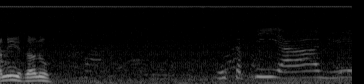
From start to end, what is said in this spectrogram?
Ani selalu. Ni tepi ya, ni.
